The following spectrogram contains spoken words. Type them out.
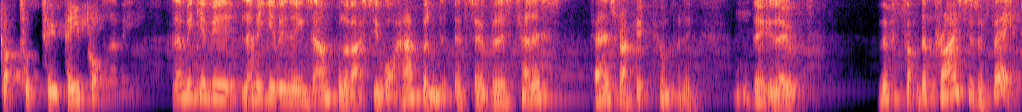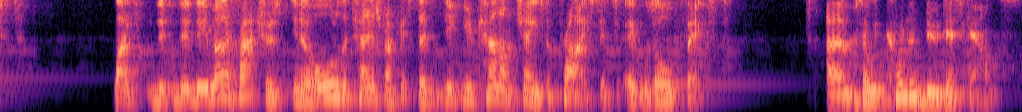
got took two people. Let me let me give you let me give you an example of actually what happened. So for this tennis tennis racket company, the, you know, the the prices are fixed. Like the, the, the manufacturers, you know, all of the tennis rackets, that you, you cannot change the price. It's it was all fixed. Um, so we couldn't do discounts.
